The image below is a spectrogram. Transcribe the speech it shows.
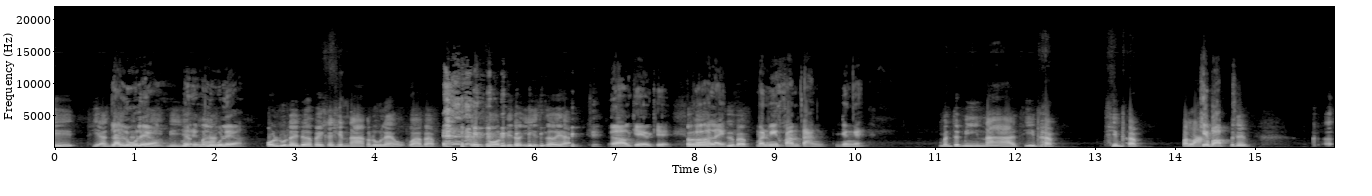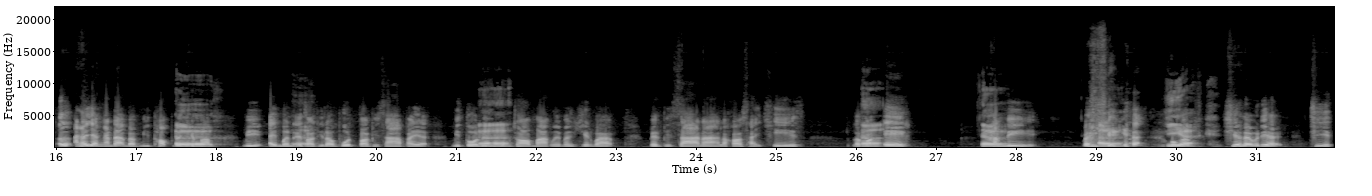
ที่อังกฤษแล้วรู้เลยเหรอมีหเยมายอะถึงมากรู้เลยเหรอโอ้รู้เลยเดินไปก็เห็นหน้าก็รู้แล้วว่าแบบเป็นโซน Middle East เลยอะอ่าโอเคโอเคเออเพราะอะไรคือแบบมันมีความต่างยังไง มันจะมีหน้าที่แบบที่แบบประหลาดเคบับไม่ได้เอออะไรอย่างนั้นอะแบบมี top ด้วยเออเคบับมีไอเหมือนไอเออตอนที่เราพูดตอนพิซซ่าไปอะมีตัวหนึ่งเออเออผมชอบมากเลย มันเขียนว่าเป็นพิซซ่านะ แล้วก็ใส่ชีส แล้วก็เออ egg เออ honey เป็นเออเขียนอย่างเงี้ยเหี้ย ผมแบบเชี่ยอะไรวะเนี่ย ชีส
